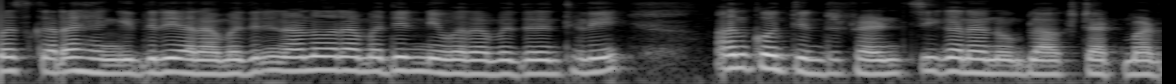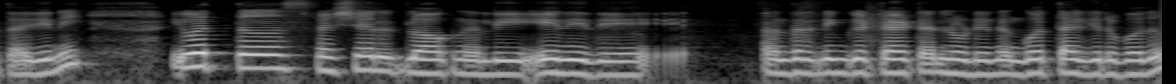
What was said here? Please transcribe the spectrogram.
ನಮಸ್ಕಾರ, ಹೆಂಗಿದ್ದೀರಿ? ಆರಾಮದಿರಿ? ನಾನು ಆರಾಮದೀನಿ ನೀವು ಆರಾಮದಿರಿ ಅಂಥೇಳಿ ಅಂದ್ಕೊತೀನಿ ರೀ ಫ್ರೆಂಡ್ಸ್ ಈಗ ನಾನು ಬ್ಲಾಗ್ ಸ್ಟಾರ್ಟ್ ಮಾಡ್ತಾ ಇದ್ದೀನಿ. ಇವತ್ತು ಸ್ಪೆಷಲ್ ಬ್ಲಾಗ್ನಲ್ಲಿ ಏನಿದೆ ಅಂದರೆ ನಿಮಗೆ ಟೈಟಲ್ ನೋಡಿ, ನಂಗೆ ಗೊತ್ತಾಗಿರ್ಬೋದು.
